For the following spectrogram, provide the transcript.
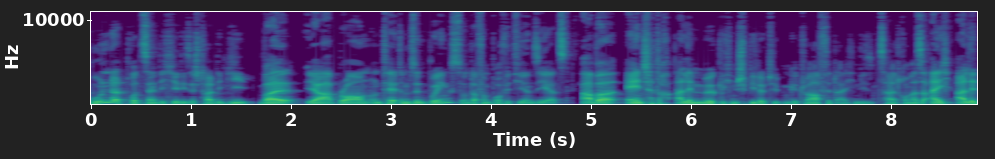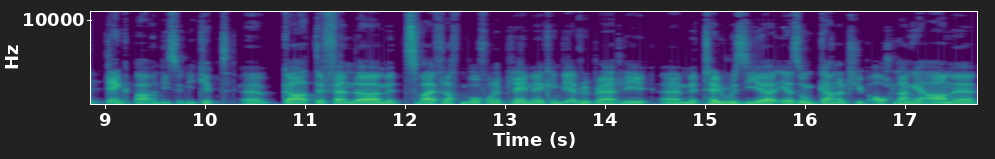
hundertprozentig hier diese Strategie, weil ja, Brown und Tatum sind Wings und davon profitieren sie jetzt. Aber Ainge hat doch alle möglichen Spielertypen gedraftet eigentlich in diesem Zeitraum. Also eigentlich alle denkbaren, die es irgendwie gibt. Äh, Guard Defender mit zweifelhaftem Wurf ohne Playmaking wie Avery Bradley, äh, mit Terry Rozier, eher so ein Gunner-Typ, auch lange Arme,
